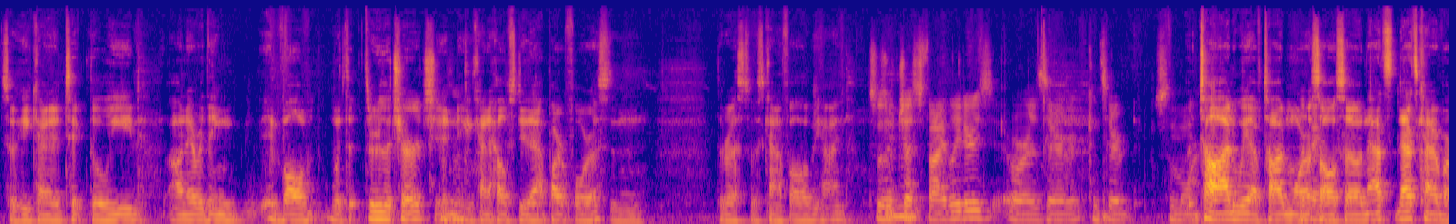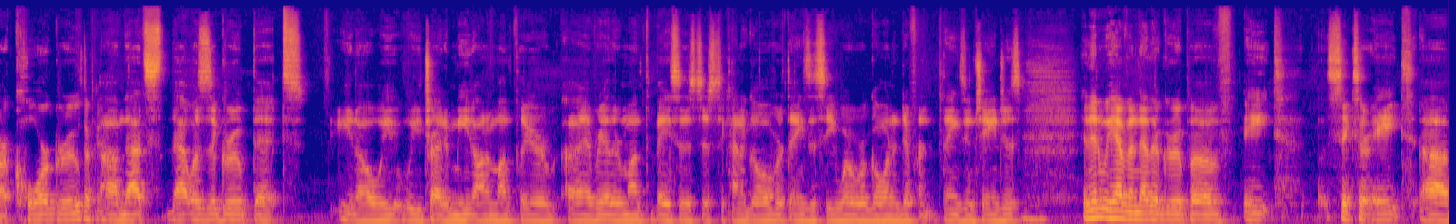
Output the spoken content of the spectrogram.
so he kind of took the lead on everything involved with it through the church and he kind of helps do that part for us and the rest of us kind of follow behind So is it just five leaders, or is there considered some more? Todd, we have Todd Morris Okay. also, and that's that's kind of our core group. Okay. Um, that's that was the group that you know we, we try to meet on a monthly or uh, every other month basis just to kind of go over things and see where we're going and different things and changes. And then we have another group of eight, six or eight uh,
